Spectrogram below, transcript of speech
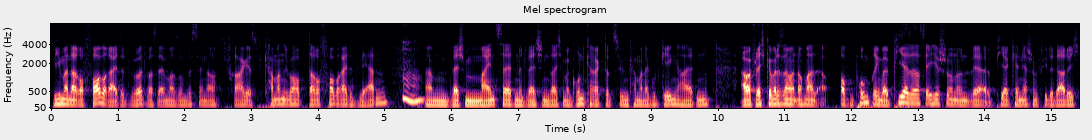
wie man darauf vorbereitet wird, was ja immer so ein bisschen auch die Frage ist, wie kann man überhaupt darauf vorbereitet werden? Mhm. Ähm, mit welchem Mindset, mit welchen, sag ich mal, Grundcharakterzügen kann man da gut gegenhalten? Aber vielleicht können wir das nochmal auf den Punkt bringen, weil Pia saß ja hier schon und wer, Pia kennt ja schon viele dadurch,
